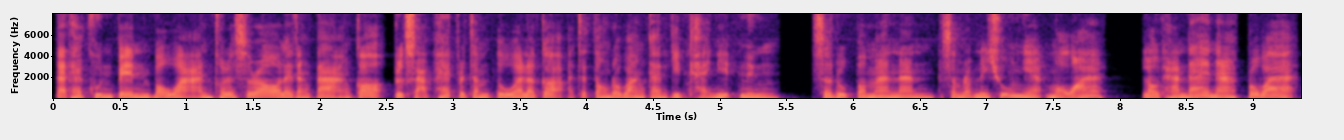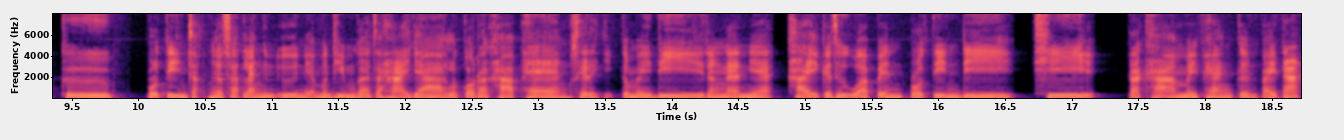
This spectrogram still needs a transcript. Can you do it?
แต่ถ้าคุณเป็นเบาหวานคอเลสเตอรอลอะไรต่างๆ ก็ปรึกษาแพทย์ประจำตัว แล้วก็อาจจะต้องระวังการกินไข่นิดนึง สรุปประมาณนั้นสำหรับในช่วงเนี้ยหมอว่าเราทานได้นะ เพราะว่าคือโปรตีนจากเนื้อสัตว์แหล่งอื่นๆเนี่ยบางทีมันก็อาจจะหายากแล้วก็ราคาแพง เศรษฐกิจก็ไม่ดี ดังนั้นเนี่ยไข่ก็ถือว่าเป็นโปรตีนดีที่ ราคาไม่แพงเกินไปนัก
